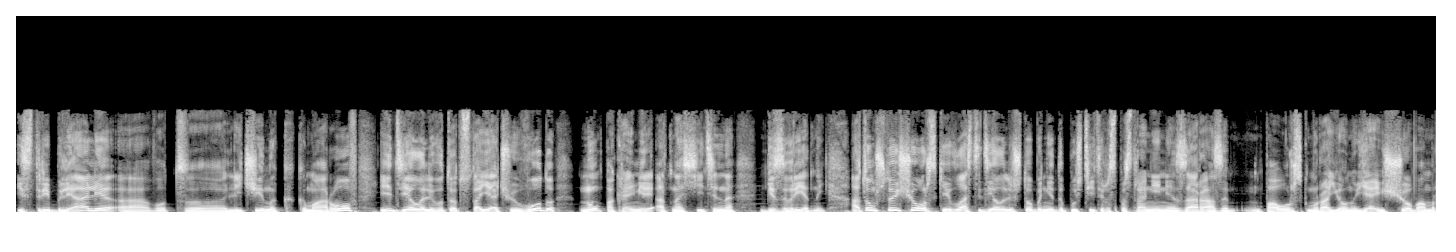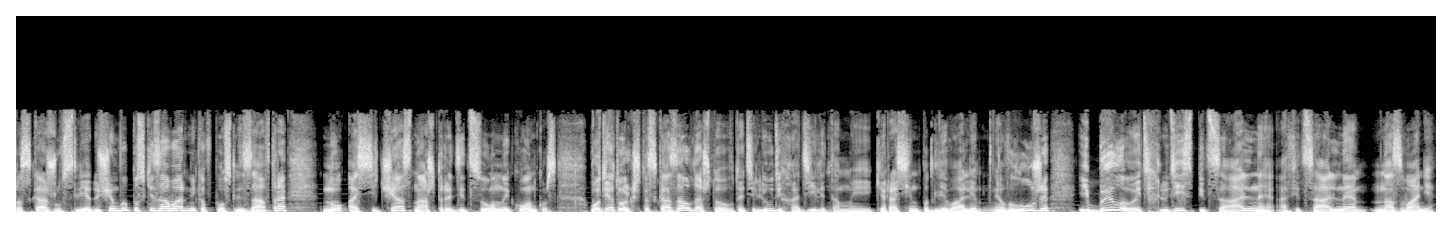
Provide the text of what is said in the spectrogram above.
истребляли э, вот э, личинок комаров и делали вот эту стоячую воду, ну, по крайней мере, относительно безвредной. О том, что еще орские власти делали, чтобы не допустить распространения заразы по Орскому району, я еще вам расскажу в следующем выпуске «Заварников» послезавтра. Ну, а сейчас наш традиционный конкурс. Вот я только что сказал, да, что вот эти люди ходили там и керосин подливали в лужи, и было у этих людей специальное официальное название.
